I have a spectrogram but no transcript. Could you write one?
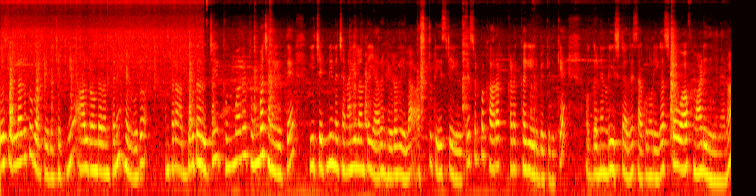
ದೋಸೆ ಎಲ್ಲದಕ್ಕೂ ಬರುತ್ತೆ ಇದು ಚಟ್ನಿ. ಆಲ್ರೌಂಡರ್ ಅಂತಲೇ ಹೇಳ್ಬೋದು. ಒಂಥರ ಅದ್ಭುತ ರುಚಿ. ತುಂಬ ಅಂದರೆ ತುಂಬ ಚೆನ್ನಾಗಿರುತ್ತೆ. ಈ ಚಟ್ನಿನ ಚೆನ್ನಾಗಿಲ್ಲ ಅಂತ ಯಾರೂ ಹೇಳೋದೇ ಇಲ್ಲ. ಅಷ್ಟು ಟೇಸ್ಟಿಯಾಗಿರುತ್ತೆ ಸ್ವಲ್ಪ ಖಾರ ಖಡಕ್ಕಾಗಿ ಇರಬೇಕು ಇದಕ್ಕೆ. ಒಗ್ಗರಣೆ ನೋಡಿ ಇಷ್ಟ ಆದರೆ ಸಾಕು. ನೋಡಿ, ಈಗ ಸ್ಟವ್ ಆಫ್ ಮಾಡಿದ್ದೀನಿ ನಾನು.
